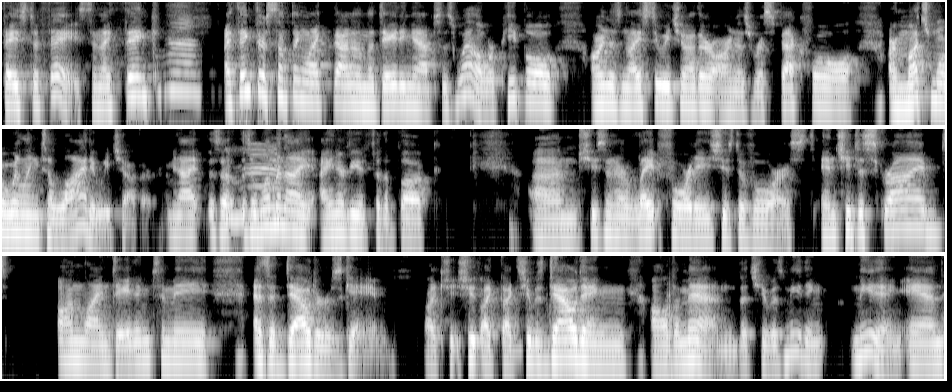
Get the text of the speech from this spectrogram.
face to face, and I think Mhm. I think there's something like that on the dating apps as well, where people aren't as nice to each other, aren't as respectful, are much more willing to lie to each other. I mean, I there's a there's a woman I, I interviewed for the book. Um, she's in her late 40s. She's divorced, and she described online dating to me as a doubter's game. Like she, she like like she was doubting all the men that she was meeting meeting. And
